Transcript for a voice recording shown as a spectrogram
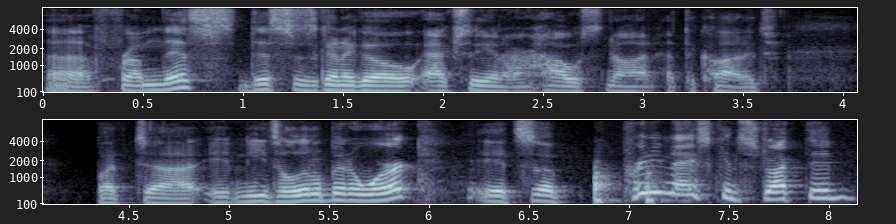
uh, from this. This is going to go actually in our house, not at the cottage. But uh, it needs a little bit of work. It's a pretty nice constructed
